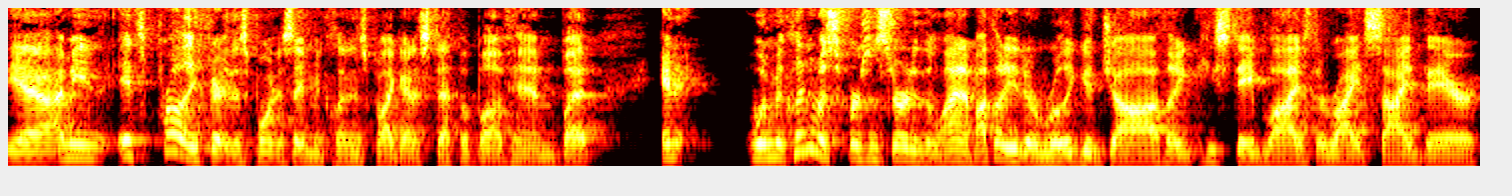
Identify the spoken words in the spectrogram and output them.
Yeah, I mean, it's probably fair at this point to say McClendon's probably got a step above him. But and when McClendon was first inserted in the lineup, I thought he did a really good job. Like he stabilized the right side there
